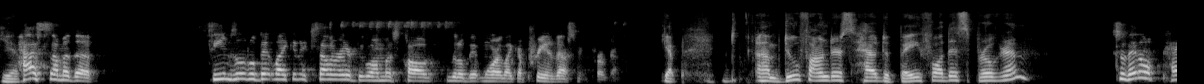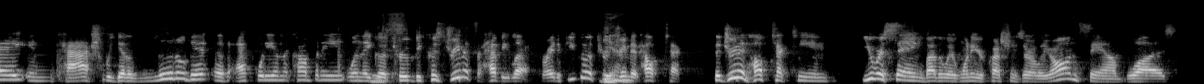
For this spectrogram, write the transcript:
yeah. has some of the seems a little bit like an accelerator, but we almost call it a little bit more like a pre-investment program. Yep. Um, do founders have to pay for this program? So they don't pay in cash. We get a little bit of equity in the company when they go yes. through because Dreamit's a heavy lift, right? If you go through yeah. Dreamit Health Tech, the Dreamit Health Tech team, you were saying, by the way, one of your questions earlier on, Sam, was,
